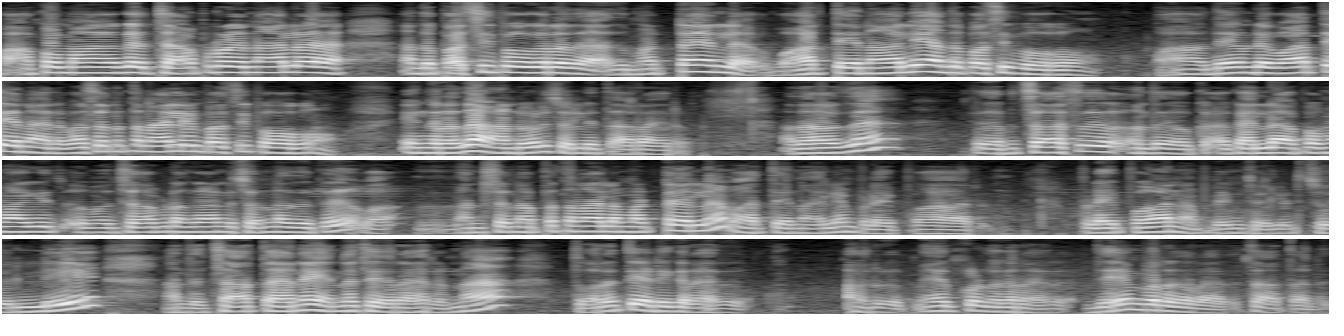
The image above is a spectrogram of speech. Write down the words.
அப்பமாக சாப்பிட்றதுனால அந்த பசி போகிறது அது மட்டும் இல்லை. வார்த்தையினாலே அந்த பசி போகும். தேவனுடைய வார்த்தையினால வசனத்தினாலேயும் பசி போகும் என்கிறத ஆண்டவர் சொல்லி தராரு. அதாவது பி- பிசாசு அந்த க- கல்லை அப்பமாகி சாப்பிடுங்கன்னு சொன்னதுக்கு வா- மனுஷன் அப்பத்தினால மட்டும் இல்லை வார்த்தையினாலையும் பிழைப்பார். பிழைப்பான் அப்படின்னு சொல்லிட்டு சொல்லி அந்த சாத்தானே என்ன செய்கிறாருன்னா துரத்தி அடிக்கிறாரு. அவர் மேற்கொள்ளுகிறாரு ஜெயம் பெறுகிறாரு சாத்தானு.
